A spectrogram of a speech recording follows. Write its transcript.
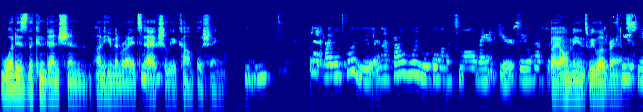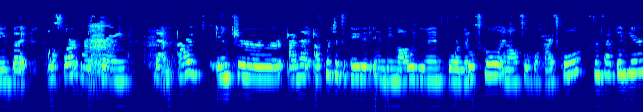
What is the Convention on Human Rights mm-hmm. actually accomplishing? Mm-hmm. But I will tell you, and I probably will go on a small rant here, so you'll have to. By all means, we love excuse rants. Excuse me, but I'll start by saying that I've enter I've had I've participated in the Model UN for middle school and also for high school since I've been here,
